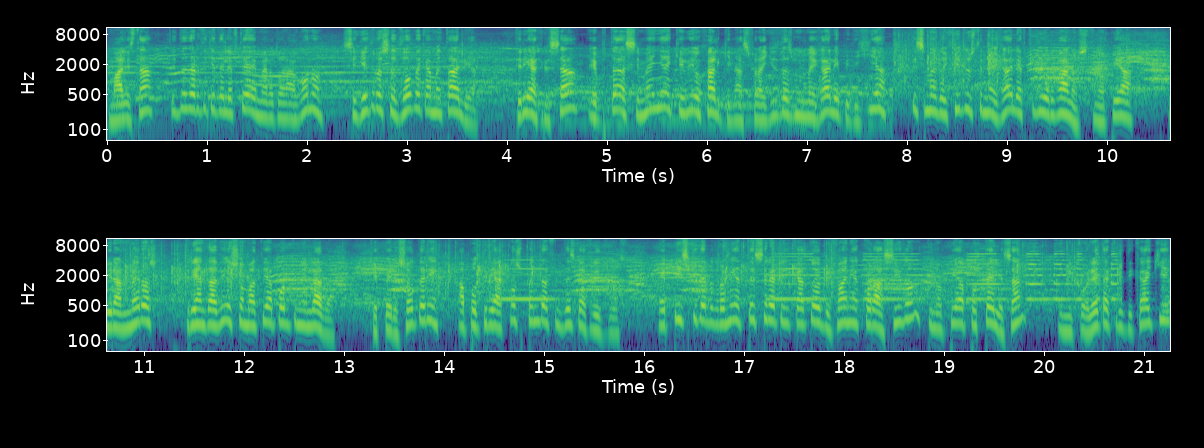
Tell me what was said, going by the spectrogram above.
Μάλιστα, την τέταρτη και τελευταία ημέρα των αγώνων συγκέντρωσε 12 μετάλλια, 3 χρυσά, 7 σημαίνια και 2 χάλκινα, σφραγίζοντας με μεγάλη επιτυχία τη συμμετοχή τους στη μεγάλη αυτή διοργάνωση, στην οποία πήραν μέρος 32 σωματεία από όλη την Ελλάδα και περισσότεροι από 350 αθλητές και αθλήτριε. Επίσης, ήταν μια 4 επί 100 επιφάνεια κορασίδων, την οποία αποτέλεσαν η Νικολέτα Κριτικάκη,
